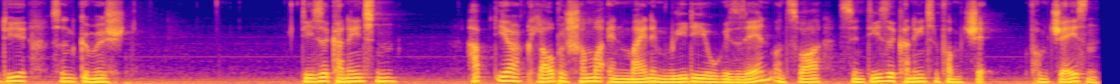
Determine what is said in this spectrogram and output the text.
die sind gemischt. Diese Kaninchen habt ihr, glaube ich, schon mal in meinem Video gesehen. Und zwar sind diese Kaninchen vom, J vom Jason.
